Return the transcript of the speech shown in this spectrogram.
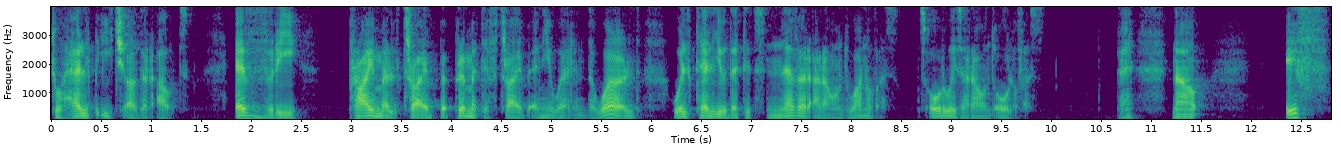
to help each other out. Every primal tribe, primitive tribe anywhere in the world will tell you that it's never around one of us. It's always around all of us. Okay? Now, if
